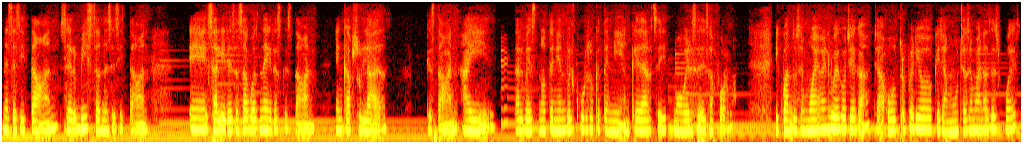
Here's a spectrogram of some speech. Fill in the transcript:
necesitaban ser vistas, necesitaban eh, salir esas aguas negras que estaban encapsuladas, que estaban ahí tal vez no teniendo el curso que tenían que darse y moverse de esa forma y cuando se mueven luego llega ya otro periodo que ya muchas semanas después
